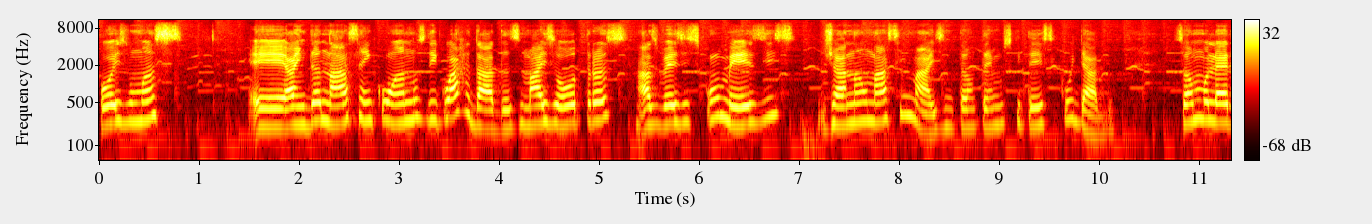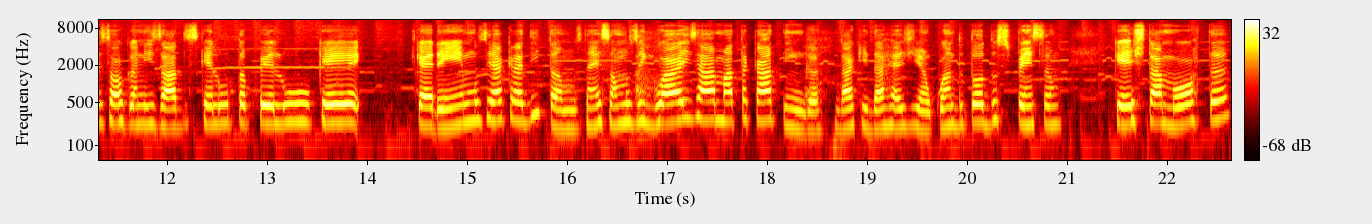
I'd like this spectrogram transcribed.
pois umas é, ainda nascem com anos de guardadas, mas outras, às vezes com meses, já não nascem mais. Então temos que ter esse cuidado. São mulheres organizadas que lutam pelo que queremos e acreditamos, né? Somos iguais à Mata Caatinga, daqui da região. Quando todos pensam que está morta,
